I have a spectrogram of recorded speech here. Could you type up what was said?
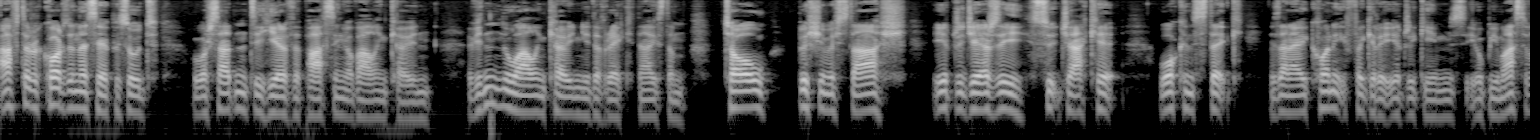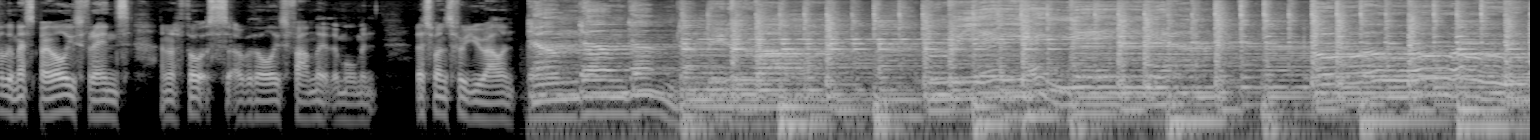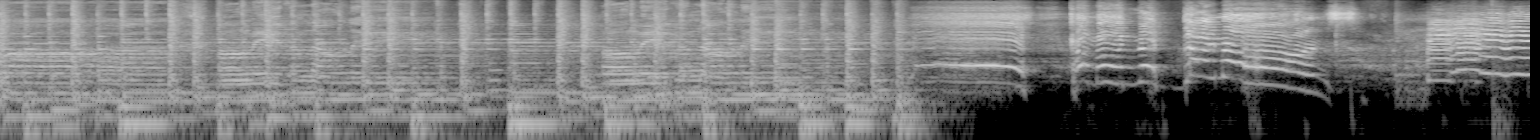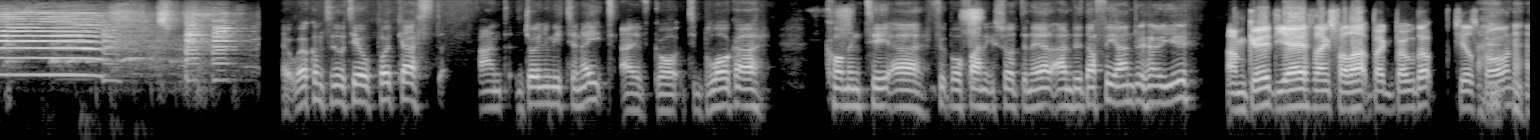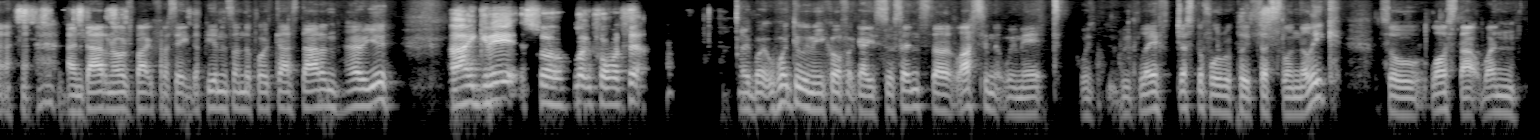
After recording this episode, we were saddened to hear of the passing of Alan Cowan. If you didn't know Alan Cowan, you'd have recognised him. Tall, bushy moustache, Airdrie jersey, suit jacket, walking stick. He's an iconic figure at Airdrie Games. He'll be massively missed by all his friends, and our thoughts are with all his family at the moment. This one's for you, Alan. Dum, dum, dum, welcome to the OTL podcast. And joining me tonight, I've got blogger, commentator, football fan extraordinaire, Andrew Duffy. Andrew, how are you? I'm good, yeah. Thanks for that big build up. Cheers, Colin. and Darren Orr's back for a second appearance on the podcast. Darren, how are you? Aye, great. So looking forward to it. Right, But what do we make of it, guys? So since the last time that we met, we we left just before we played Thistle in the league. So lost that one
